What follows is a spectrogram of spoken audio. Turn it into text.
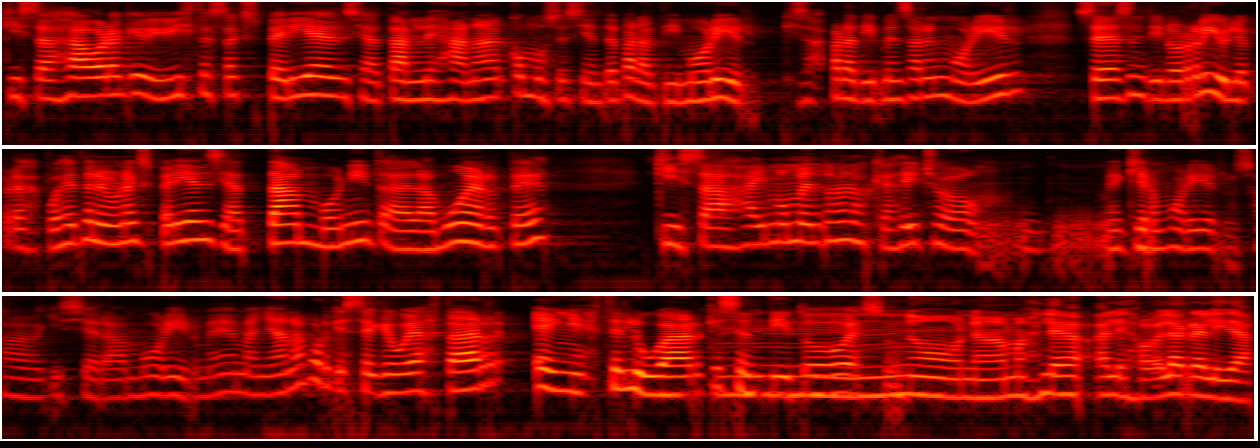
quizás ahora que viviste esa experiencia tan lejana como se siente para ti morir, quizás para ti pensar en morir se debe sentir horrible, pero después de tener una experiencia tan bonita de la muerte, quizás hay momentos en los que has dicho, me quiero morir, o sea, quisiera morirme de mañana porque sé que voy a estar en este lugar que sentí todo mm, eso. No, nada más alejado de la realidad.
